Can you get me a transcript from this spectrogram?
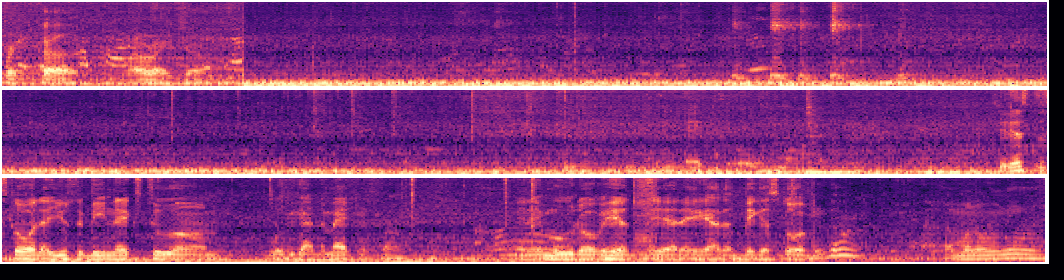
Frank All right, y'all. See, this is the store that used to be next to um where we got the mattress from. And they moved over here. Yeah, they got a bigger store. There you go. Coming on in.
